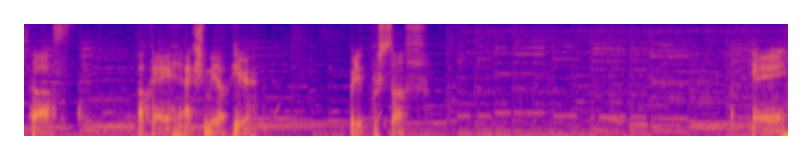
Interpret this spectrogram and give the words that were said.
Tough. Okay, actually meet up here. Pretty cool stuff. Okay.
